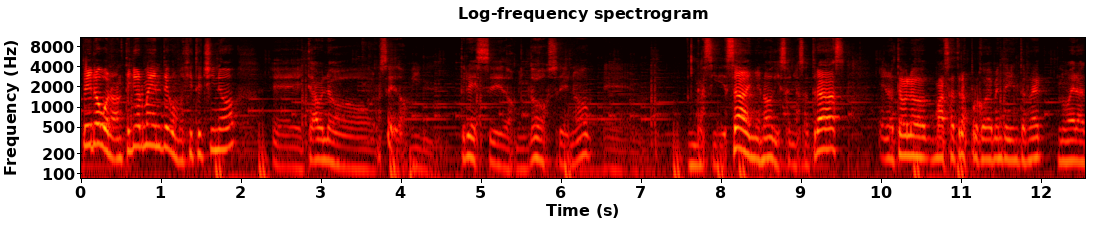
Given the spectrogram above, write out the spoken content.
Pero bueno, anteriormente, como dijiste chino, eh, te hablo, no sé, 2013, 2012, ¿no? Eh, casi 10 años, ¿no? 10 años atrás. Eh, no te hablo más atrás porque obviamente el internet no era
